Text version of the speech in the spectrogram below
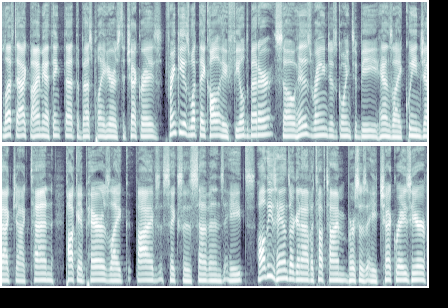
left to act behind me, I think that the best play here is to check raise. Frankie is what they call a field better, so his range is going to be hands like queen, jack, jack 10, pocket pairs like fives, sixes, sevens, eights. All these hands are going to have a tough time versus a check raise here.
